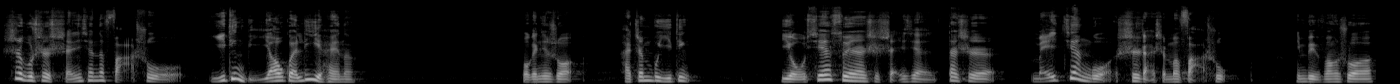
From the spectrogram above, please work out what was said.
是不是神仙的法术一定比妖怪厉害呢？我跟您说，还真不一定。有些虽然是神仙，但是没见过施展什么法术。您比方说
